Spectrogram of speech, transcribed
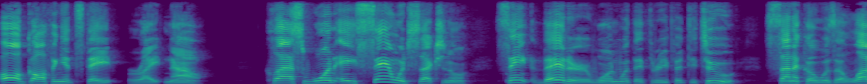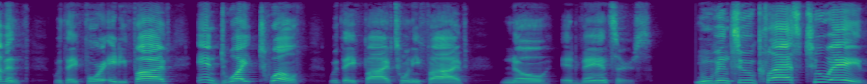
All golfing at state right now. Class 1A sandwich sectional. St. Bede won with a 352. Seneca was 11th with a 485 and Dwight 12th with a 525. No advancers. Moving to Class 2A,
